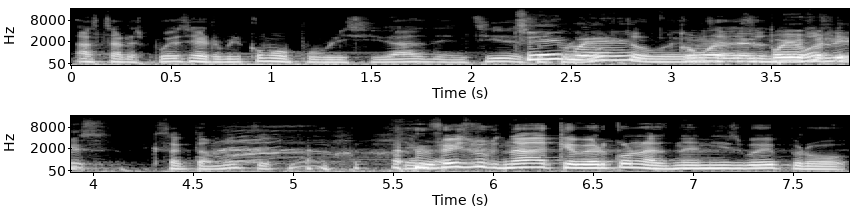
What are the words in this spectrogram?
hasta les puede servir como publicidad en sí de Sí, su güey. producto, güey. Como o el sea, pollo feliz. Exactamente. En Facebook nada que ver con las nenis, güey, pero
